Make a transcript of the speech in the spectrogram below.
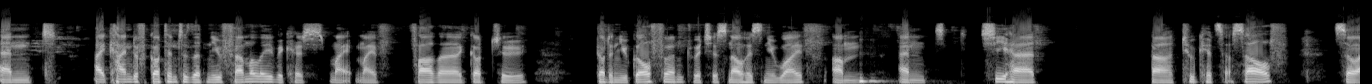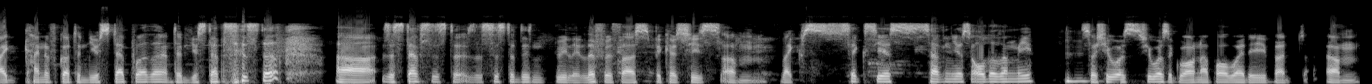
and I kind of got into that new family because my my father got to got a new girlfriend, which is now his new wife. Um, Mhm. and she had uh, two kids herself, So I kind of got a new stepbrother and a new stepsister. Uh, the stepsister, the sister didn't really live with us because she's um like six years, seven years older than me. Mhm. So she was she was a grown up already, but um,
